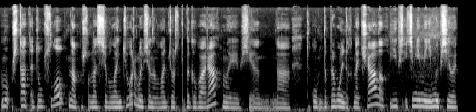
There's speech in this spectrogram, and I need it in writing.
ну, штат это условно, потому что у нас все волонтеры, мы все на волонтерских договорах, мы все на таком добровольных началах, и, и тем не менее мы все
